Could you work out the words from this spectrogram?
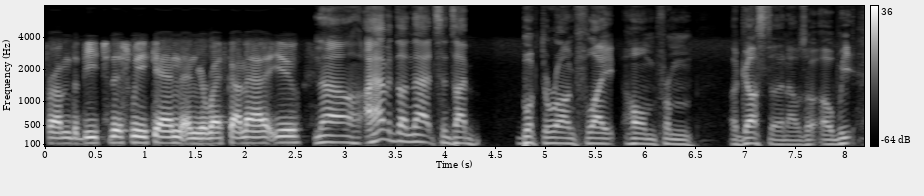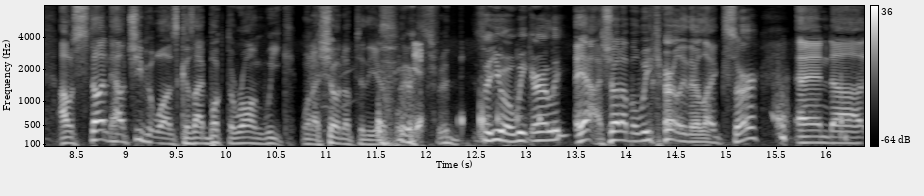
from the beach this weekend, and your wife got mad at you. No, I haven't done that since I booked the wrong flight home from Augusta, and I was a, a week. I was stunned how cheap it was because I booked the wrong week when I showed up to the airport. So you were a week early? yeah, I showed up a week early. They're like, "Sir," and uh,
